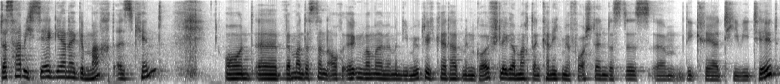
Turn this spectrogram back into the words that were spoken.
das habe ich sehr gerne gemacht als Kind. Und äh, wenn man das dann auch irgendwann mal, wenn man die Möglichkeit hat, mit einem Golfschläger macht, dann kann ich mir vorstellen, dass das ähm, die Kreativität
